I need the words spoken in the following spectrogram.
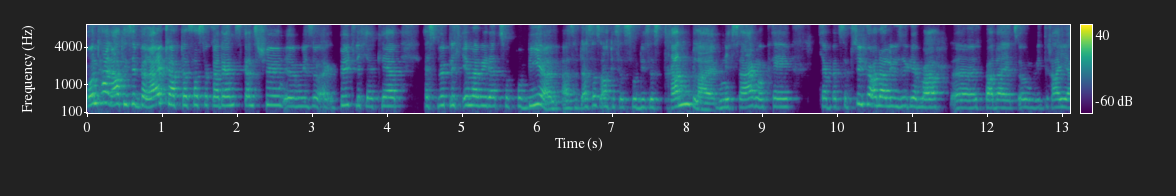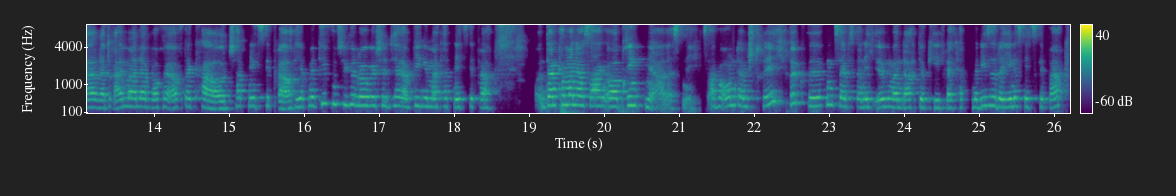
und halt auch diese Bereitschaft, das hast du gerade ganz, ganz schön irgendwie so bildlich erklärt, es wirklich immer wieder zu probieren. Also das ist auch dieses so dieses Dranbleiben. Nicht sagen, okay, ich habe jetzt eine Psychoanalyse gemacht, äh, ich war da jetzt irgendwie drei Jahre, dreimal in der Woche auf der Couch, hat nichts gebraucht. Ich habe eine tiefenpsychologische Therapie gemacht, hat nichts gebraucht. Und dann kann man ja auch sagen, aber bringt mir alles nichts. Aber unterm Strich, rückwirkend, selbst wenn ich irgendwann dachte, okay, vielleicht hat mir dieses oder jenes nichts gebracht,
